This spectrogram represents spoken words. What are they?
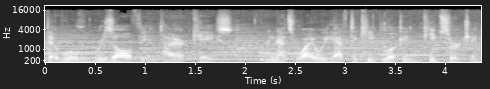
that will resolve the entire case. And that's why we have to keep looking, keep searching.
